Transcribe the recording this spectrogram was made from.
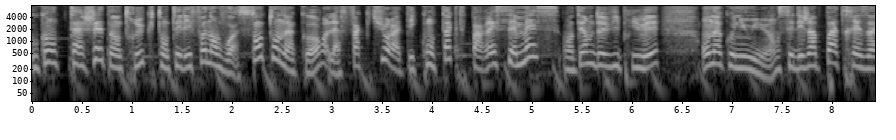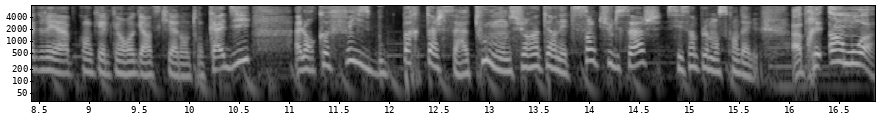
où quand t'achètes un truc, ton téléphone envoie sans ton accord la facture à tes contacts par SMS. En termes de vie privée, on a connu mieux. Hein. C'est déjà pas très agréable quand quelqu'un regarde ce qu'il y a dans ton caddie. Alors que Facebook partage ça à tout le monde sur Internet sans que tu le saches, c'est simplement scandaleux. Après un mois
